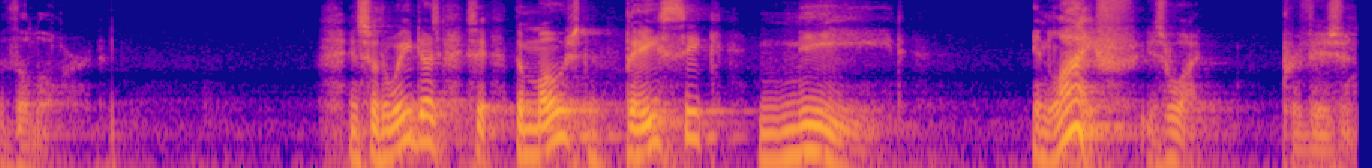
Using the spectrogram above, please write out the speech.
the Lord. And so the way he does, see, the most basic need in life is what? Provision.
